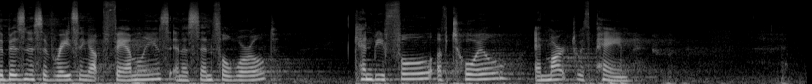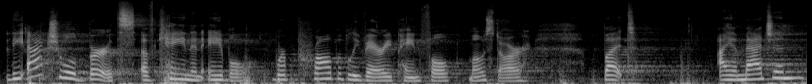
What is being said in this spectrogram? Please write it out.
the business of raising up families in a sinful world, can be full of toil and marked with pain. The actual births of Cain and Abel were probably very painful, most are, but I imagine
